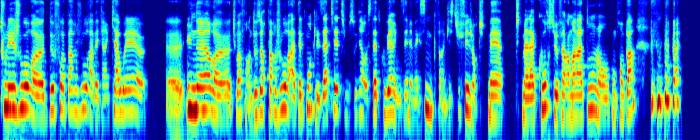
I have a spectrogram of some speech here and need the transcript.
tous les jours, euh, deux fois par jour, avec un kawaii euh, euh, une heure, tu vois, enfin deux heures par jour, à tel point que les athlètes, je me souviens au stade couvert, ils me disaient, mais Maxime, qu'est-ce que tu fais? Genre, tu te mets, tu te mets à la course, tu veux faire un marathon, genre, on comprend pas.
